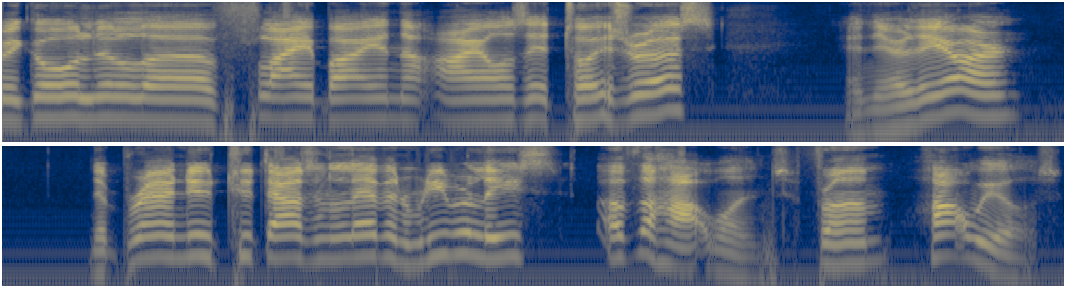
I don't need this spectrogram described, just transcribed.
we go, a little uh, flyby in the aisles at Toys R Us. And there they are. The brand new 2011 re-release of the Hot Ones from Hot Wheels.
